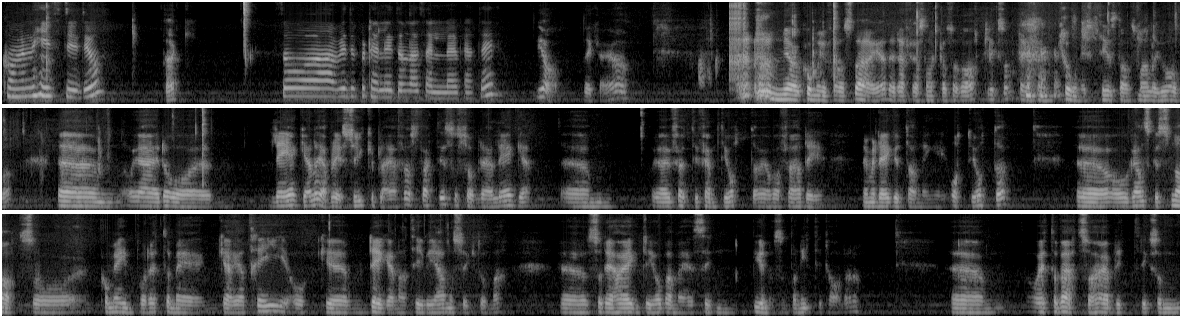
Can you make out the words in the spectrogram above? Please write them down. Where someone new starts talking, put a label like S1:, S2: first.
S1: Velkommen i studio.
S2: Tack.
S1: Så vil du fortelle litt om deg selv, Peter?
S2: Ja, det kan jag. Jag kommer ju från Sverige, det är därför jag snackar så rart liksom. Det är ett kroniskt tillstånd som aldrig går över. Ehm, och jag är då eh, läge, eller jag blev psykeplejer först faktiskt och så blev jag läge. Ehm, jag är född i 58 och jag var färdig med min lägeutbildning i 88. Eh, och ganska snart så kom jag in på detta med geriatri och eh, degenerativa hjärnsjukdomar. Eh, så det har jag egentligen jobbat med sedan begynnelsen på 90-talet. och efterhvert så har jag blivit liksom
